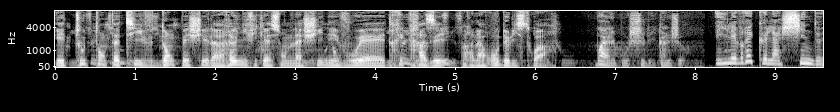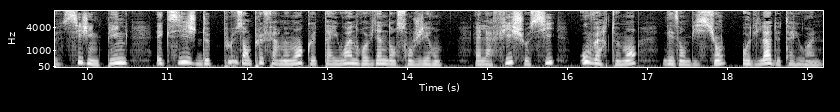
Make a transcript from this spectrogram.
et toute tentative d'empêcher la réunification de la Chine est vouée à être écrasée par la roue de l'histoire. Et il est vrai que la Chine de Xi Jinping exige de plus en plus fermement que Taïwan revienne dans son giron. Elle affiche aussi ouvertement des ambitions au-delà de Taïwan.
